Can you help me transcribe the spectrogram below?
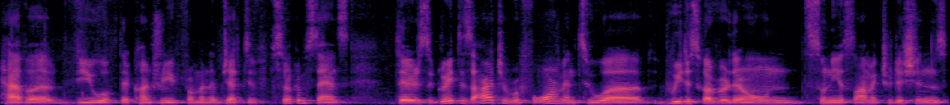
have a view of their country from an objective circumstance. There's a great desire to reform and to uh, rediscover their own Sunni Islamic traditions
